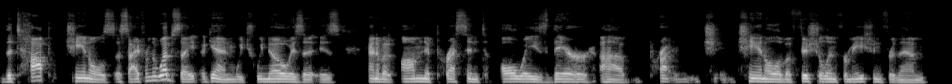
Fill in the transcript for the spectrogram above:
the top channels aside from the website again which we know is a is kind of an omnipresent always there uh, ch channel of official information for them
